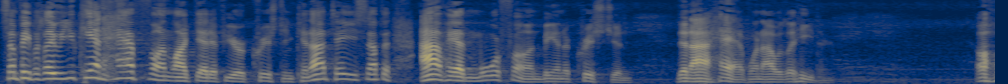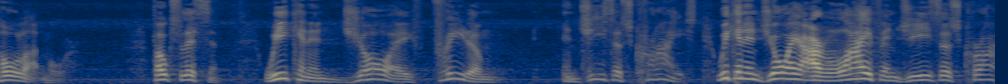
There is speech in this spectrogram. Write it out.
Some people say, well, you can't have fun like that if you're a Christian. Can I tell you something? I've had more fun being a Christian than I have when I was a heathen. A whole lot more. Folks, listen. We can enjoy freedom in Jesus Christ. We can enjoy our life in Jesus Christ.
